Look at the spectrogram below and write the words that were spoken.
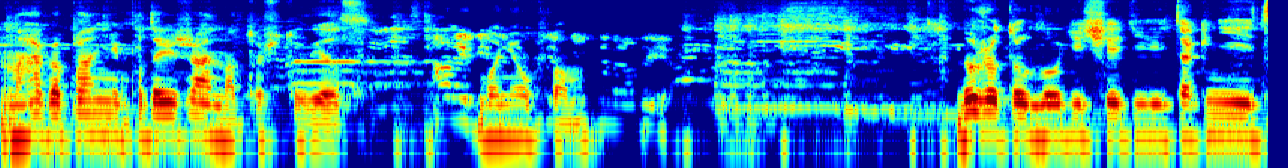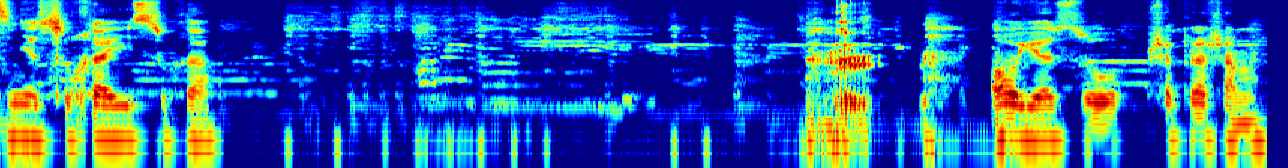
No chyba pani podejrzana coś tu jest. Bo nie ufam. Dużo tu ludzi siedzi i tak nic nie słucha i słucha. O Jezu, przepraszam.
